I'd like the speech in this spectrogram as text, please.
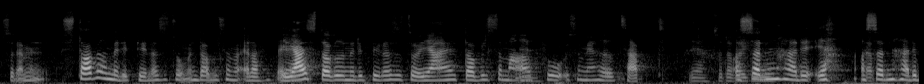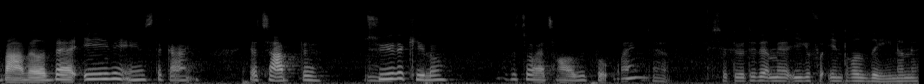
Så da man stoppede med de piller, så tog man dobbelt så meget, eller da Ja. jeg stoppede med de piller, så tog jeg dobbelt så meget Ja. på, som jeg havde tabt. Ja, så der var Og sådan nogen- har det, ja, og Ja. sådan har det bare været hver evig eneste gang. Jeg tabte 20 kilo, så tog jeg 30 på, ikke? Ja. Så det var det der med at ikke få ændret vanerne.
